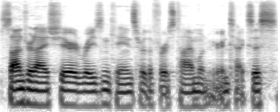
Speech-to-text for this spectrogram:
Sandro and I shared Raising Cane's for the first time when we were in Texas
